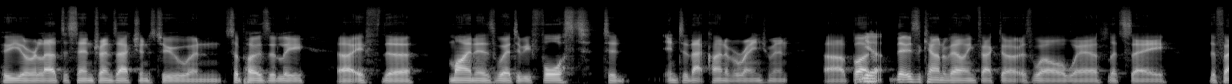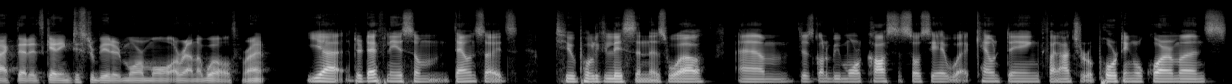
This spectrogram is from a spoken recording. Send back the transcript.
who you're allowed to send transactions to and supposedly uh, if the miners were to be forced to into that kind of arrangement uh, but yeah. there is a countervailing factor as well where let's say the fact that it's getting distributed more and more around the world right yeah there definitely is some downsides to publicly listen as well um, there's going to be more costs associated with accounting, financial reporting requirements,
